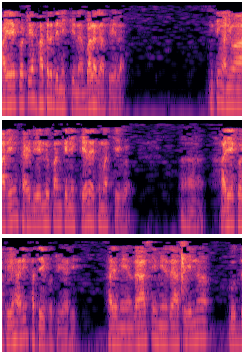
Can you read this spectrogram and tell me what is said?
හයේ කොටුවේ හතර දෙනෙක් ඉන්නවා බලගත් වෙලා. ඉතින් අනිවාර්යෙන් පැවිදි වෙන්න උපන් කෙනෙක් කියලා එතුමත් කිව්වා. හයේ කොටුවේ හරි හතේ කොටුවේ හරි. හරි මීන රාශිය මීන රාශියේ ඉන්න බුද්ධ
